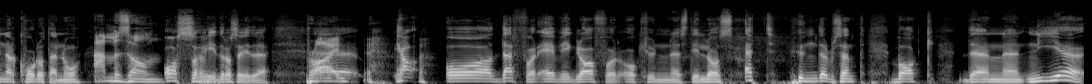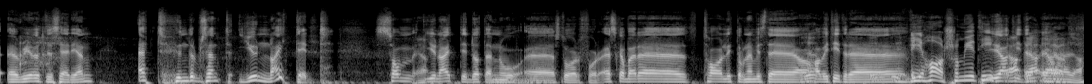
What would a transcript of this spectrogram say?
nrk.no Amazon! så videre. Prime. Eh, ja, og derfor er vi glad for å kunne stille oss 100 bak den eh, nye eh, reality-serien 100 United. Som United.no eh, står for. Jeg skal bare ta litt om den, hvis det Har vi tid til det? Vi har så mye tid. Ja, tid til det. ja, ja, ja.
